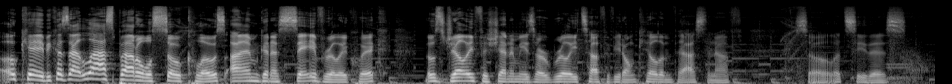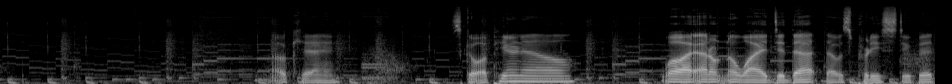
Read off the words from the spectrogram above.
Okay, because that last battle was so close, I am gonna save really quick. Those jellyfish enemies are really tough if you don't kill them fast enough. So, let's see this. Okay. Let's go up here now. Well, I, I don't know why I did that. That was pretty stupid.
